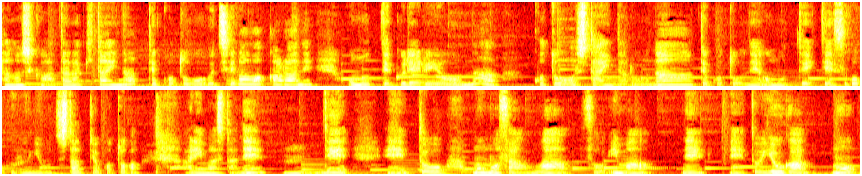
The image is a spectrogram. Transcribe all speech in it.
楽しく働きたいなってことを内側からね思ってくれるようなことをしたいんだろうなってことをね思っていてすごく腑に落ちたっていうことがありましたね。うん、でえっ、ー、とももさんはそう今ねえっ、ー、とヨガも、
